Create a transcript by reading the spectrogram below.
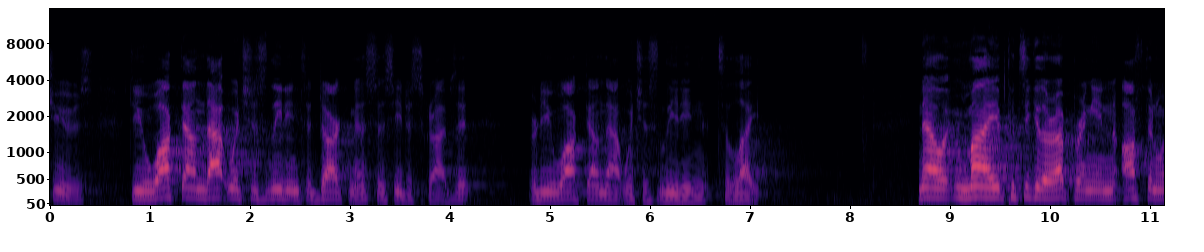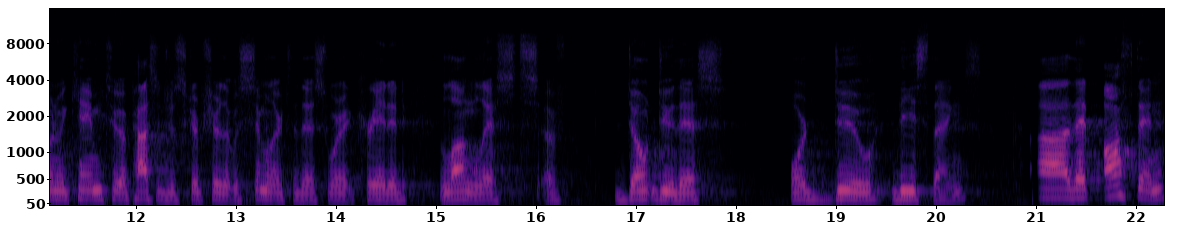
choose. Do you walk down that which is leading to darkness, as he describes it, or do you walk down that which is leading to light? Now, in my particular upbringing, often when we came to a passage of scripture that was similar to this, where it created long lists of don't do this or do these things, uh, that often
